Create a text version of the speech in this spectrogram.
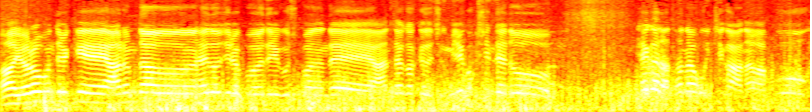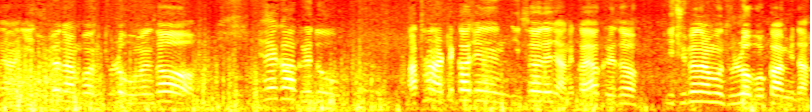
아, 여러분들께 아름다운 해돋이를 보여드리고 싶었는데 안타깝게도 지금 7시인데도 해가 나타나고 있지가 않아갖고 그냥 이 주변을 한번 둘러보면서 해가 그래도 나타날 때까지는 있어야 되지 않을까요? 그래서 이 주변을 한번 둘러볼까 합니다.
